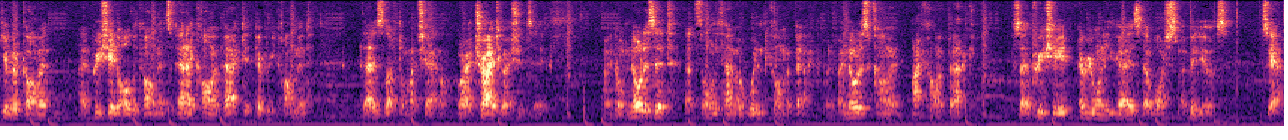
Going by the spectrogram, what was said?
give it a comment. I appreciate all the comments, and I comment back to every comment that is left on my channel, or I try to, I should say. If I don't notice it, that's the only time I wouldn't comment back. But if I notice a comment, I comment back. Because I appreciate every one of you guys that watches my videos. So yeah,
